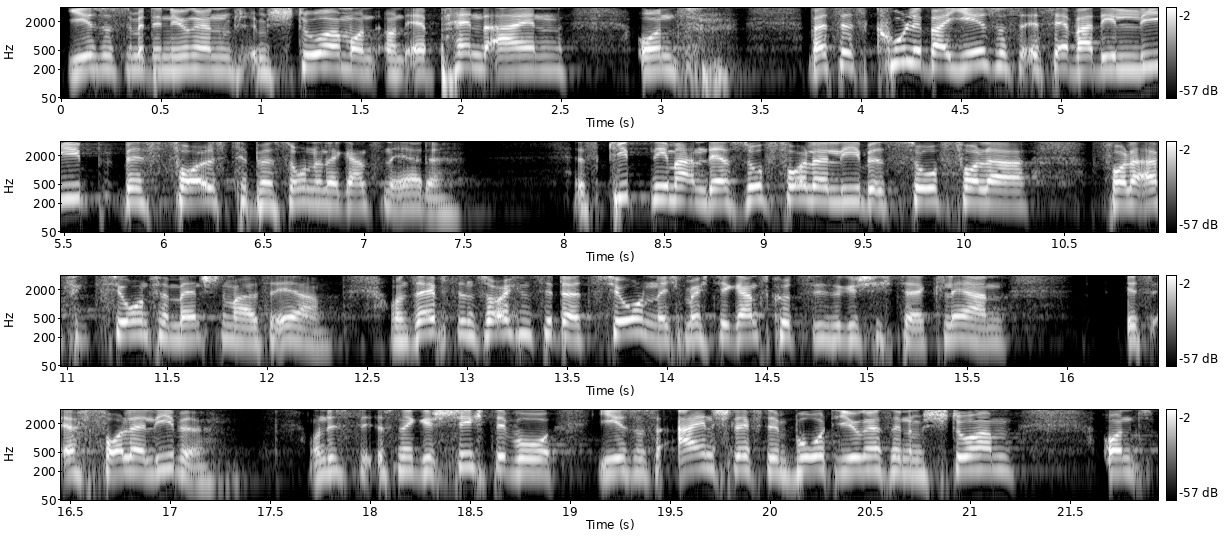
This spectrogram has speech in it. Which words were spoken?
Jesus mit den Jüngern im Sturm und, und er pennt ein. Und was das Coole bei Jesus ist, er war die liebevollste Person in der ganzen Erde. Es gibt niemanden, der so voller Liebe ist, so voller, voller Affektion für Menschen war als er. Und selbst in solchen Situationen, ich möchte ganz kurz diese Geschichte erklären, ist er voller Liebe. Und es ist eine Geschichte, wo Jesus einschläft im Boot, die Jünger sind im Sturm und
